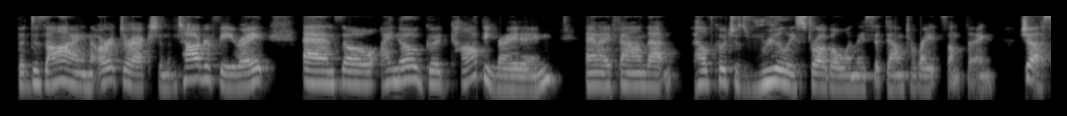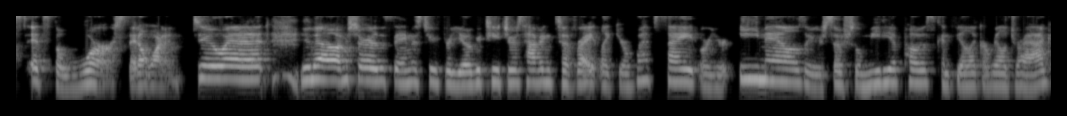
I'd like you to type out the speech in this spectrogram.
the design, the art direction, the photography, right? And so I know good copywriting. And I found that health coaches really struggle when they sit down to write something. Just, it's the worst. They don't want to do it. You know, I'm sure the same is true for yoga teachers. Having to write like your website or your emails or your social media posts can feel like a real drag.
